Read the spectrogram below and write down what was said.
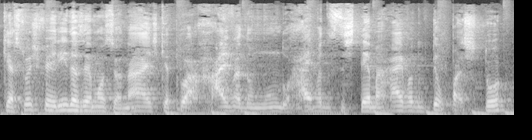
Que as suas feridas emocionais, que a tua raiva do mundo, raiva do sistema, raiva do teu pastor,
